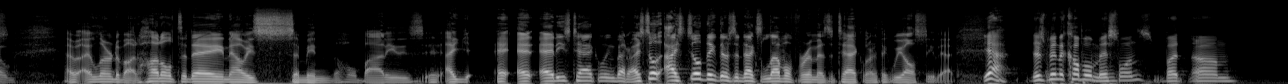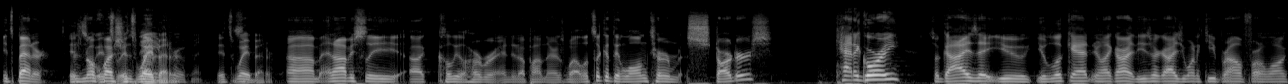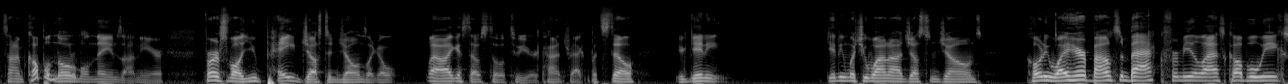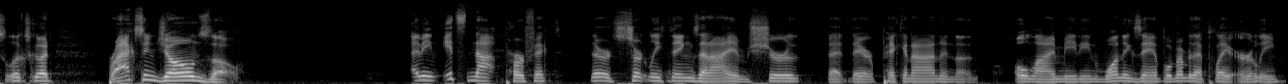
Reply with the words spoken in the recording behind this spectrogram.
I, I learned about huddle today. Now he's. I mean, the whole body is. I Eddie's tackling better. I still I still think there's a next level for him as a tackler. I think we all see that. yeah, there's been a couple missed ones, but um, it's better. There's It's- no question. it's way better. improvement. It's way better. Um, and obviously, uh, Khalil Herbert ended up on there as well. Let's look at the long-term starters category. So guys that you you look at and you're like, all right, these are guys you want to keep around for a long time. Couple notable names on here. First of all, you paid Justin Jones like a well, I guess that was still a two-year contract, but still, you're getting getting what you want out of Justin Jones. Cody Whitehair bouncing back for me the last couple weeks looks good. Braxton Jones though, I mean, it's not perfect. There are certainly things that I am sure that they're picking on in the O line meeting. One example, remember that play early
